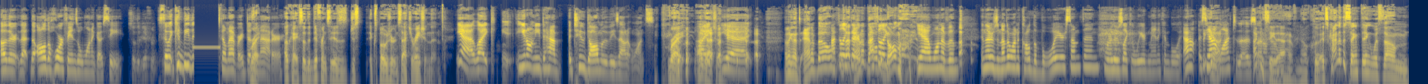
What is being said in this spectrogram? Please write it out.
other that the, all the horror fans will want to go see. So the difference. So is- it can be the film ever. It doesn't Right. matter. Okay, so the difference is just exposure and saturation then. Yeah, like y- you don't need to have uh, two doll movies out at once. Right. I Like, gotcha. Yeah, I think that's Annabelle. I feel Was like that they're- Annabelle I feel the like- doll movie? yeah, one of them. And there's another one called The Boy or something, where there's like a weird mannequin boy. I don't see. I yeah, don't watch those. I so can don't see know. that. I have no clue. It's kind of the same thing with um,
